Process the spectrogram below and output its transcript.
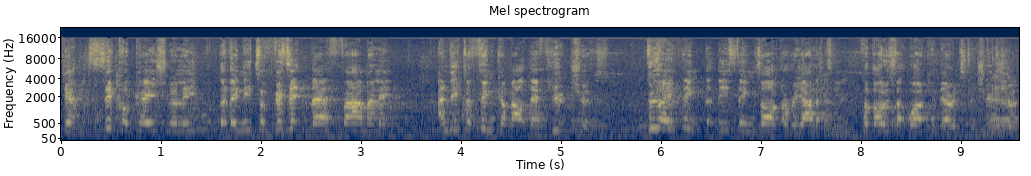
get sick occasionally, that they need to visit their family? and need to think about their futures? Do they think that these things aren't a reality for those that work in their institution?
